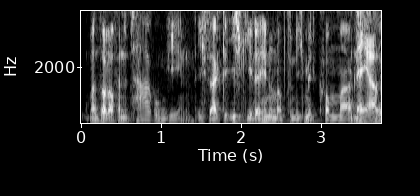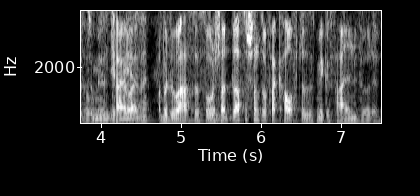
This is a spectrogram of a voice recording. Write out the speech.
man soll auf eine Tagung gehen. Ich sagte, ich gehe dahin und ob du nicht mitkommen magst, Naja, äh, so zumindest teilweise. Aber du hast es so schon, du hast es schon so verkauft, dass es mir gefallen würde.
